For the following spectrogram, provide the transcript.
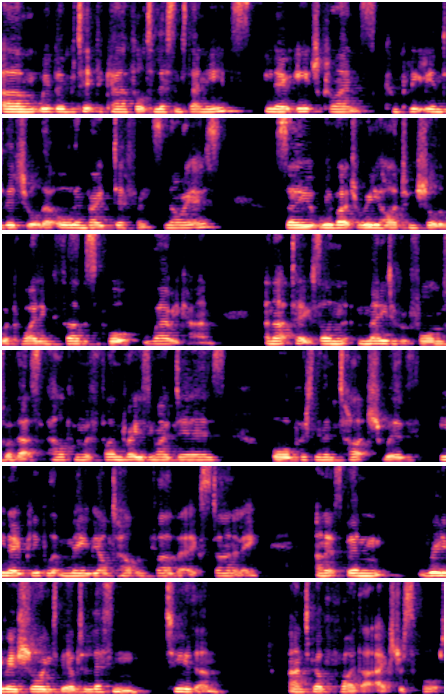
Um, we've been particularly careful to listen to their needs. You know, each client's completely individual. They're all in very different scenarios. So we have worked really hard to ensure that we're providing further support where we can and that takes on many different forms, whether that's helping them with fundraising ideas or putting them in touch with, you know, people that may be able to help them further externally. And it's been really reassuring to be able to listen to them and to be able to provide that extra support.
